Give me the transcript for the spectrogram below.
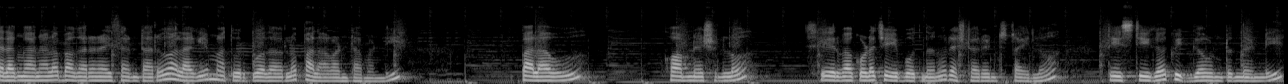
తెలంగాణలో బగారా రైస్ అంటారు. అలాగే మా తూర్పుగోదావరిలో పలావ్ అంటామండి. పలావు కాంబినేషన్లో షేర్వా కూడా చేయబోతున్నాను రెస్టారెంట్ స్టైల్లో. టేస్టీగా క్విక్గా ఉంటుందండి.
